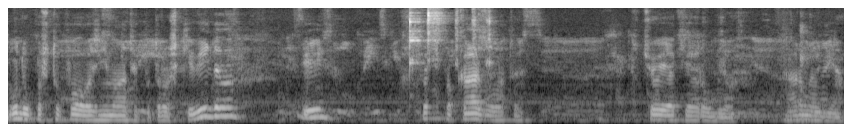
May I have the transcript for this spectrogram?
Буду поступово знімати потрошки відео і щось показувати, що як я роблю. Гарного дня!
